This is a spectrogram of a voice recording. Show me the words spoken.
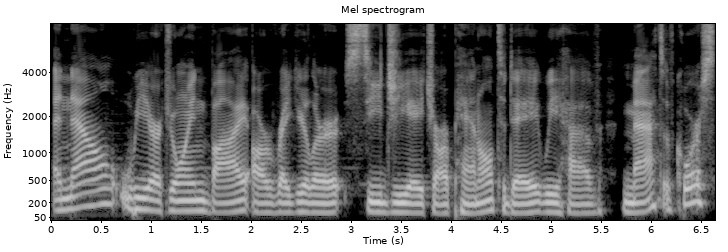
And now we are joined by our regular CGHR panel. Today we have Matt, of course,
